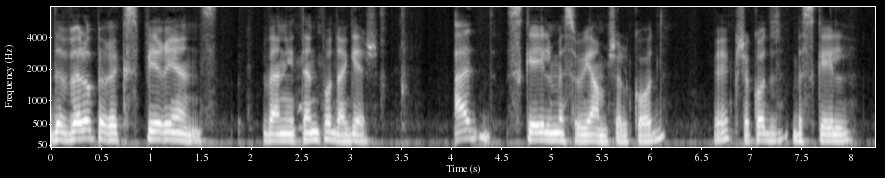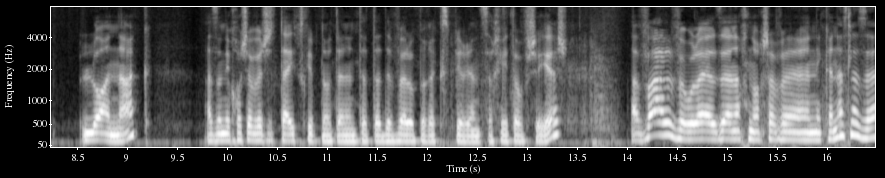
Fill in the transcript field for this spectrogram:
Developer Experience, ואני אתן פה דגש, עד scale מסוים של קוד, אוקיי? אוקיי? כשקוד ב scale לא ענק, אז אני חושבת ש TypeScript נותנת את ה-Developer Experience הכי טוב שיש. אבל, ואולי על זה אנחנו עכשיו אה, ניכנס לזה,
